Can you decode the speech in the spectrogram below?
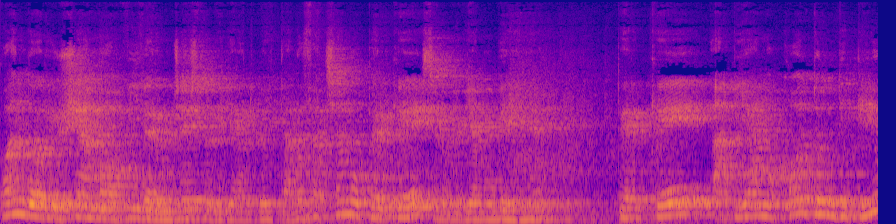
quando riusciamo a vivere un gesto di gratuità lo facciamo perché, se lo viviamo bene, perché abbiamo colto un di più,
